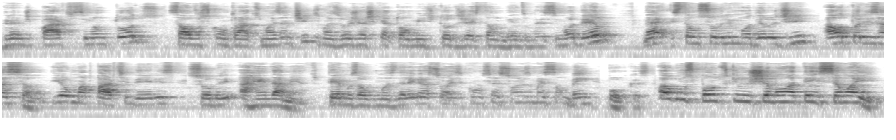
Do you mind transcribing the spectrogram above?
grande parte, se não todos, salvo os contratos mais antigos, mas hoje acho que atualmente todos já estão dentro desse modelo né, estão sobre modelo de autorização e uma parte deles sobre arrendamento. Temos algumas delegações e concessões, mas são bem poucas. Alguns pontos que nos chamam a atenção aí.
